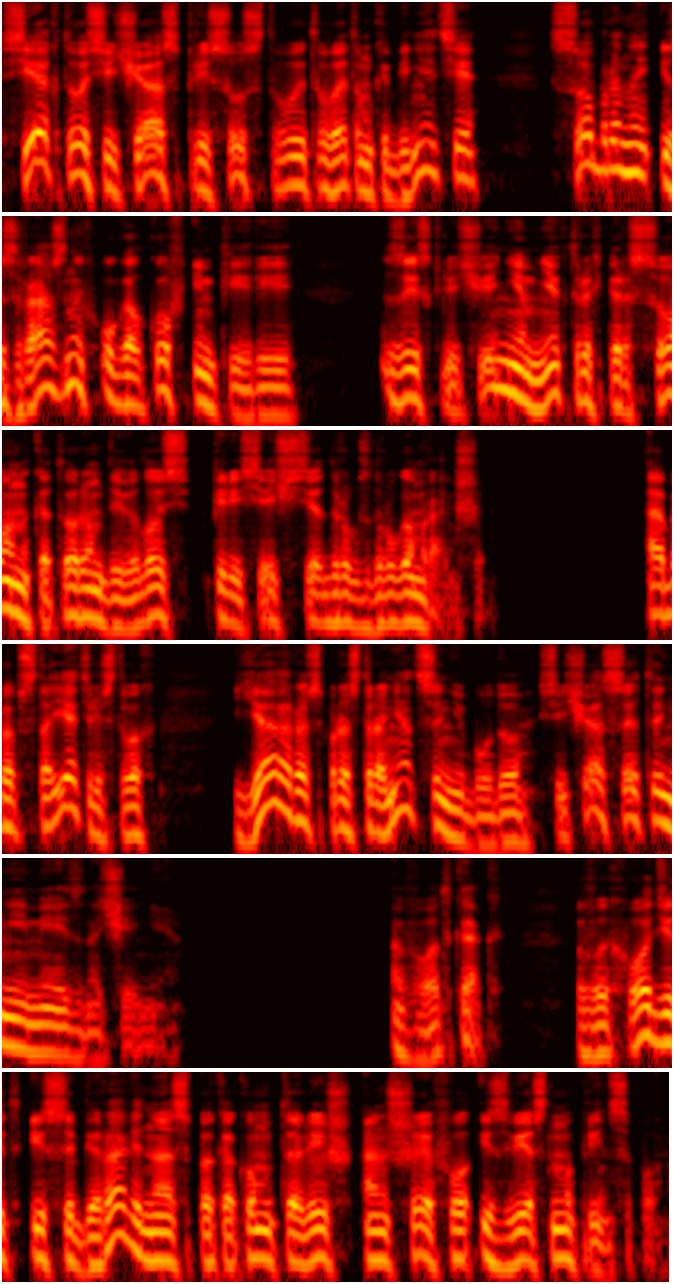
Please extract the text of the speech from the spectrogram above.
Все, кто сейчас присутствует в этом кабинете, собраны из разных уголков империи, за исключением некоторых персон, которым довелось пересечься друг с другом раньше. Об обстоятельствах я распространяться не буду, сейчас это не имеет значения. Вот как. Выходит, и собирали нас по какому-то лишь аншефу известному принципу.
